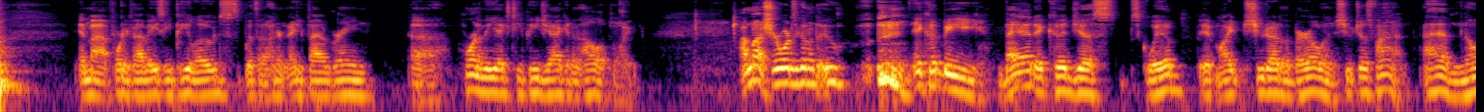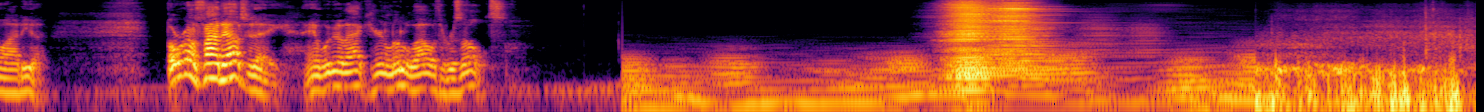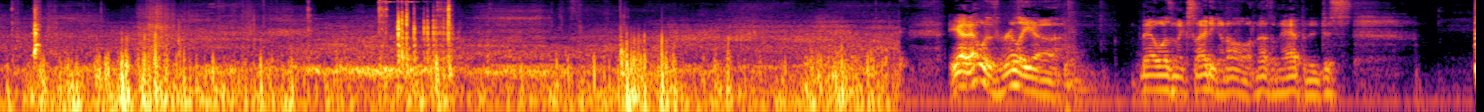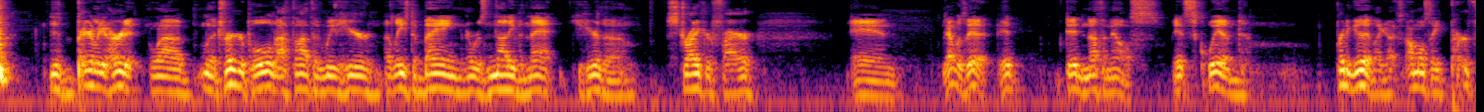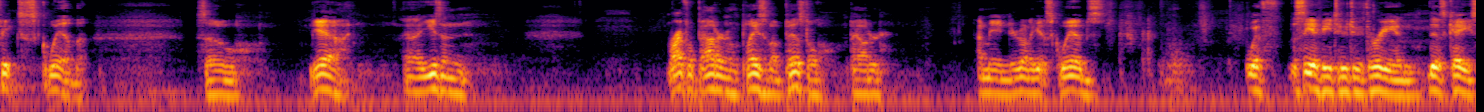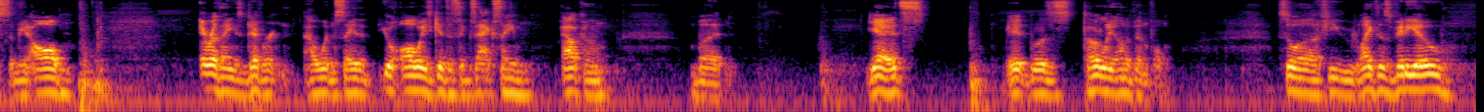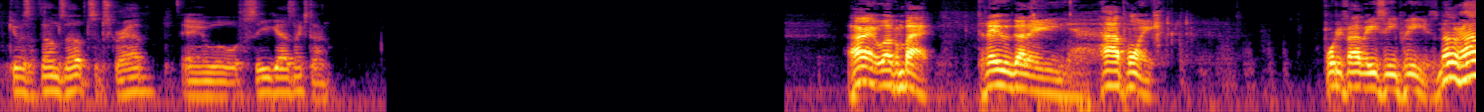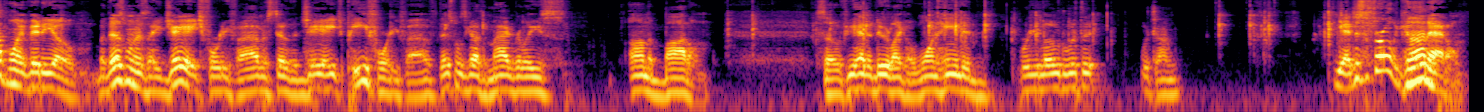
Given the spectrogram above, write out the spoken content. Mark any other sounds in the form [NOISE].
in my 45 ACP loads with a 185 grain uh, Hornady XTP jacket and hollow point. I'm not sure what it's going to do. [CLEARS THROAT] it could be bad. It could just squib. It might shoot out of the barrel and shoot just fine. I have no idea. But we're going to find out today, and we'll be back here in a little while with the results. Yeah, that was really uh that wasn't exciting at all. Nothing happened. It just just barely heard it when I when the trigger pulled. I thought that we'd hear at least a bang. There was not even that. You hear the striker fire, and that was it. It did nothing else. It squibbed pretty good, like almost a perfect squib. So, yeah, uh, using rifle powder in place of a pistol powder I mean, you're going to get squibs with the CFE 223 in this case. I mean, all everything's different. I wouldn't say that you'll always get this exact same outcome, but yeah, it's it was totally uneventful. So uh, if you like this video, give us a thumbs up, subscribe, and we'll see you guys next time. All right, welcome back. Today we've got a Hi-Point 45 ACP. It's another Hi-Point video, but this one is a JH45 instead of the JHP45. This one's got the mag release on the bottom. So if you had to do like a one-handed reload with it, which I'm, yeah, just throw the gun at them.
